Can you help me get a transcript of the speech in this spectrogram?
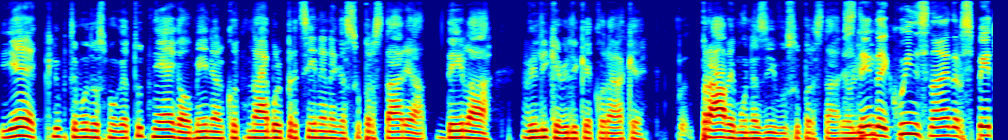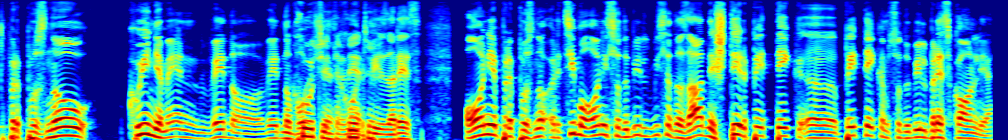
je, kljub temu, da smo ga tudi njega omenjali kot najbolj precenjenega superstarja, dela velike, velike korake pravemu nazivu superstarja. S tem, da je Queen Snyder spet prepoznal, Queen je meni vedno, vedno boljši je, trener, hud je. pizda, res. On je prepoznal, recimo, oni so dobili, mislim, da zadnje 4-5 tek, uh, tekem so dobili brez Konlja.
